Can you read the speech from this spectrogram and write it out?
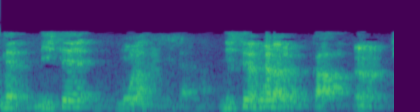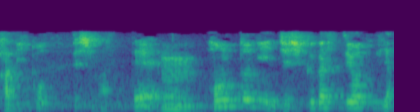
ね、偽モラルみたいな、偽モラルが うん。はびこってしまって、うん。うん。本当に自粛が必要、いや、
